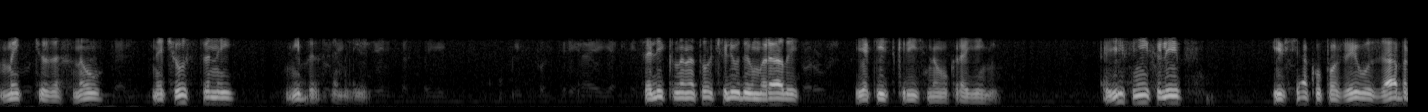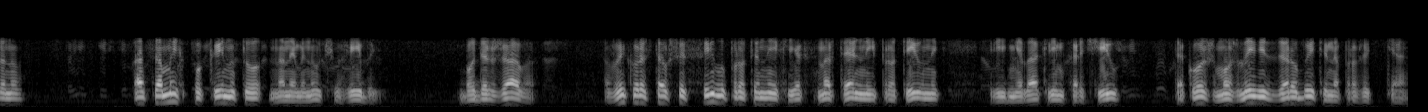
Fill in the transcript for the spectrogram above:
миттю заснув, нечувственний, ніби в землі. В селі Кланаточі люди вмирали, як і скрізь на Україні. Їхній хліб і всяку поживу забрано, а самих покинуто на неминучу гибель. Бо держава, використавши силу проти них як смертельний противник, відняла, крім харчів, також можливість заробити на прожиття.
